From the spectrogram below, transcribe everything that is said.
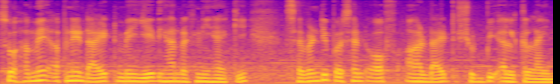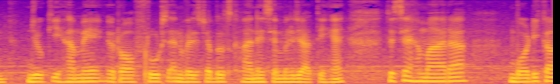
सो हमें अपने डाइट में ये ध्यान रखनी है कि 70 percent of our diet should be alkaline जो कि हमें रॉ फ्रूट्स एंड वेजिटेबल्स खाने से मिल जाती हैं। जिससे हमारा बॉडी का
